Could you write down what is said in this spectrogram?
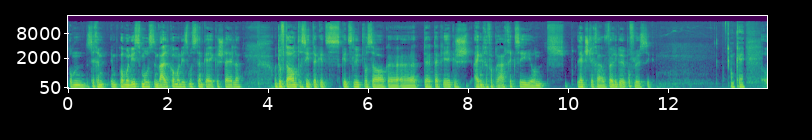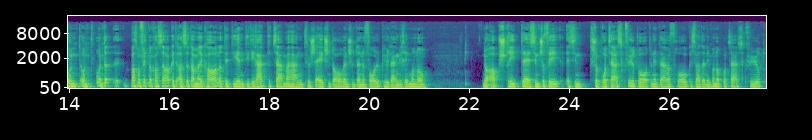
um sich im, im Kommunismus, im Weltkommunismus entgegenzustellen. Und auf der anderen Seite gibt es Leute, die sagen, äh, der, der Krieg ist eigentlich ein Verbrechen und letztlich auch völlig überflüssig. Okay. Und, und, und äh, was man vielleicht noch sagen kann, also die Amerikaner, die, die, die direkten Zusammenhänge zwischen Agent Orange und den Erfolg heute eigentlich immer noch, noch abstritten. Es sind, schon viel, es sind schon Prozesse geführt worden in dieser Frage. Es werden immer noch Prozesse geführt.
